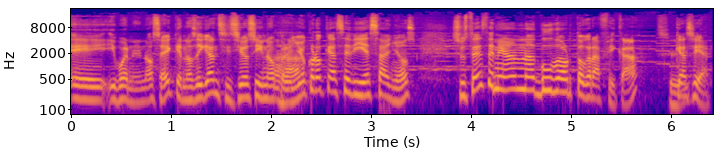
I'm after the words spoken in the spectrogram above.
eh, y bueno, no sé, que nos digan si sí o si no, pero yo creo que hace 10 años, si ustedes tenían una duda ortográfica, Sí. ¿qué hacían?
